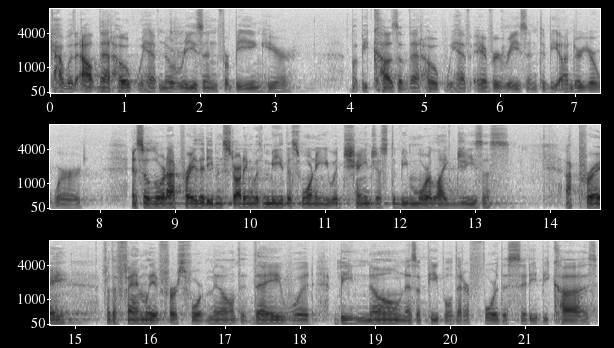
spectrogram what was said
God, without that hope, we have no reason for being here. But because of that hope, we have every reason to be under your word. And so, Lord, I pray that even starting with me this morning, you would change us to be more like Jesus. I pray for the family at First Fort Mill that they would be known as a people that are for the city because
